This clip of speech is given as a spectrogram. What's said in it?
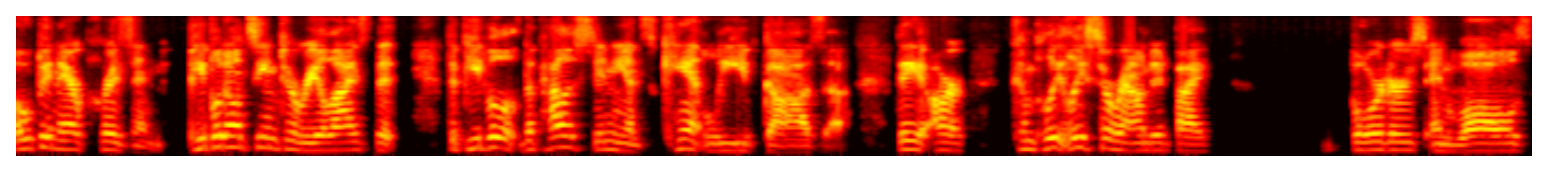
open air prison. People don't seem to realize that the people, the Palestinians, can't leave Gaza. They are completely surrounded by borders and walls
